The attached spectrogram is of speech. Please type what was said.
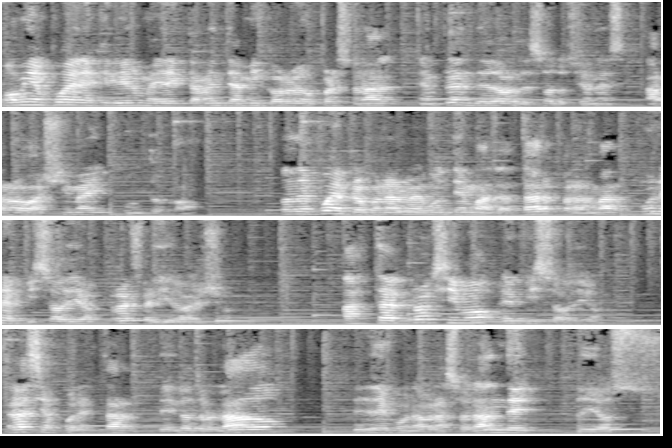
o bien pueden escribirme directamente a mi correo personal emprendedordesoluciones.gmail.com donde pueden proponerme algún tema a tratar para armar un episodio referido a ello. Hasta el próximo episodio. Gracias por estar del otro lado. Les dejo un abrazo grande. Adiós.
